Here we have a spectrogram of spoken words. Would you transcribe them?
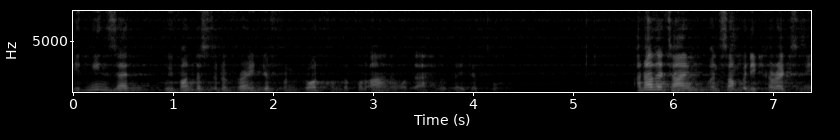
it means that we've understood a very different God from the Quran and what the Ahlul Bayt have taught. Another time when somebody corrects me,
